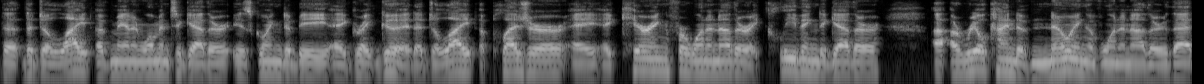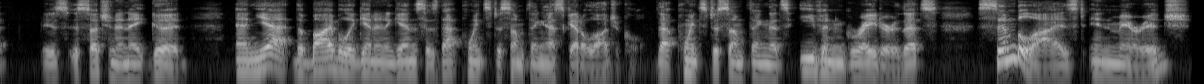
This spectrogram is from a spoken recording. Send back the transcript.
the, the delight of man and woman together is going to be a great good, a delight, a pleasure, a, a caring for one another, a cleaving together, a, a real kind of knowing of one another that is, is such an innate good. And yet, the Bible again and again says that points to something eschatological. That points to something that's even greater, that's symbolized in marriage,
